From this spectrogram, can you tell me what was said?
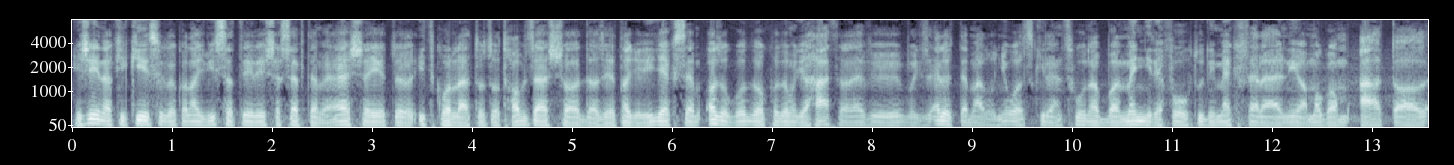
és én, aki készülök a nagy visszatérésre szeptember 1-től, itt korlátozott habzással, de azért nagyon igyekszem, azon gondolkodom, hogy a hátralevő, vagy az előttem álló 8-9 hónapban mennyire fogok tudni megfelelni a magam által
